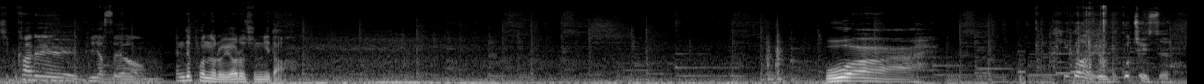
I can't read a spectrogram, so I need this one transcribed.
집카를 빌렸어요. 핸드폰으로 열어줍니다. 우와 키가 여기 꽂혀 있어요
